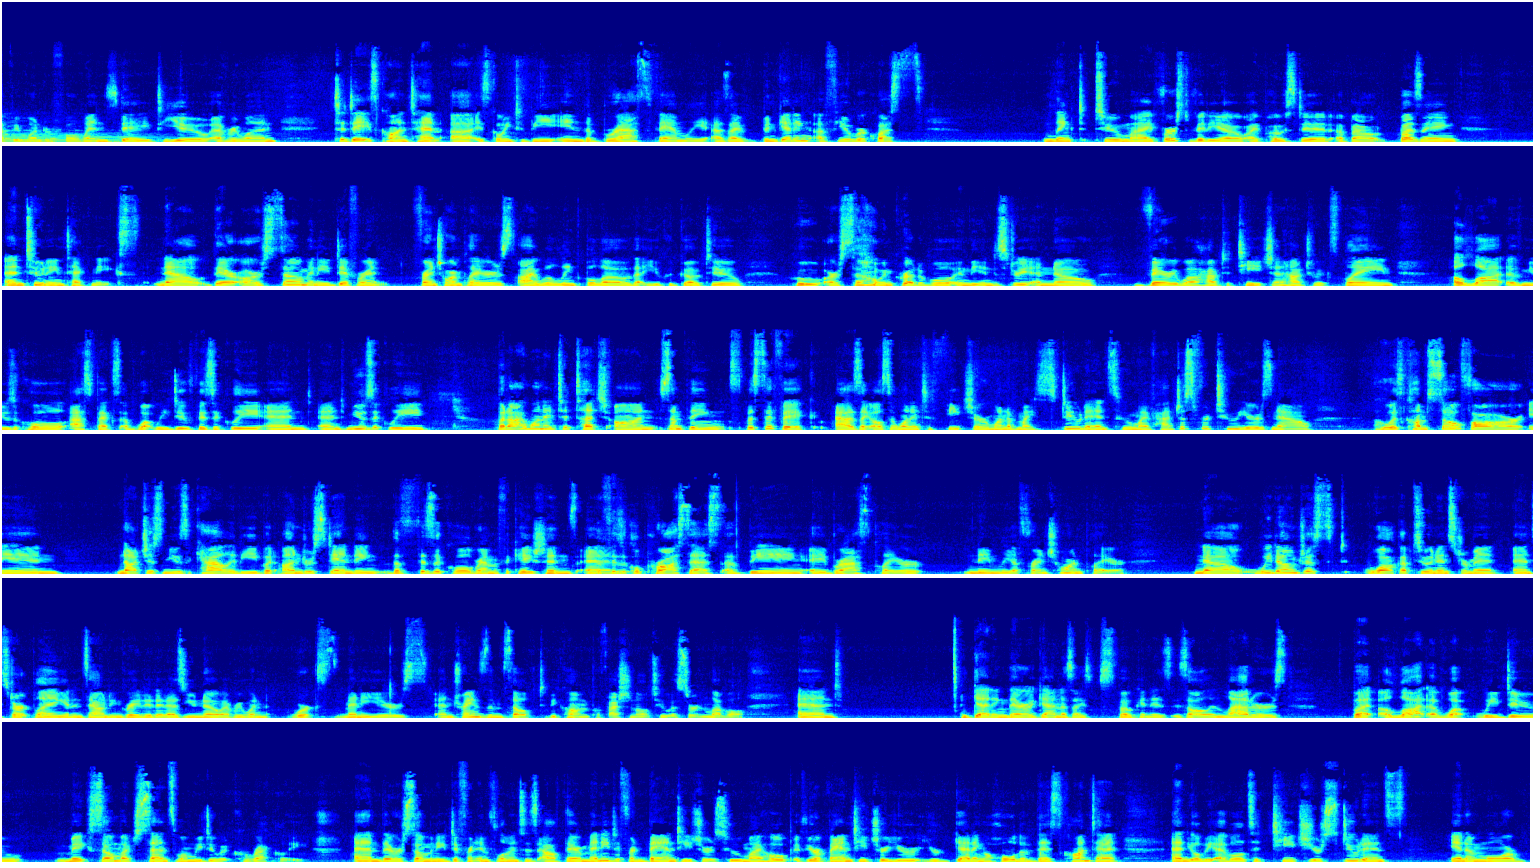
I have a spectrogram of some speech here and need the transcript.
happy, wonderful Wednesday to you, everyone. Today's content uh, is going to be in the brass family, as I've been getting a few requests linked to my first video I posted about buzzing and tuning techniques. Now, there are so many different French horn players I will link below that you could go to who are so incredible in the industry and know very well how to teach and how to explain a lot of musical aspects of what we do physically and, and musically. But I wanted to touch on something specific as I also wanted to feature one of my students whom I've had just for two years now, who has come so far in not just musicality, but understanding the physical ramifications and the physical process of being a brass player, namely a French horn player. Now, we don't just walk up to an instrument and start playing it and sounding great at it. As you know, everyone works many years and trains themselves to become professional to a certain level. And getting there again, as I've spoken, is, is all in ladders. But a lot of what we do makes so much sense when we do it correctly. And there are so many different influences out there, many different band teachers who I hope if you're a band teacher, you're, you're getting a hold of this content and you'll be able to teach your students in a more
